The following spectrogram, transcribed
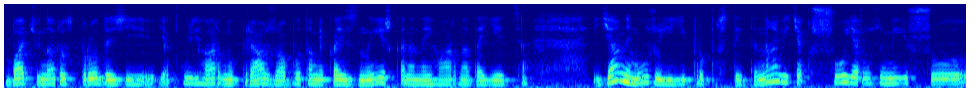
бачу на розпродажі якусь гарну пряжу, або там якась знижка на неї гарна дається. Я не можу її пропустити. Навіть якщо я розумію, що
